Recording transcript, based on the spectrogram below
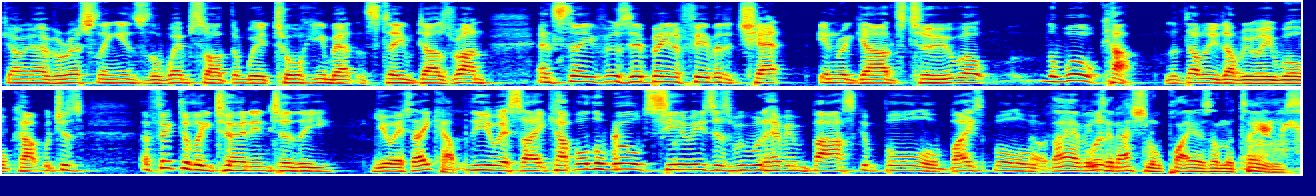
Going Over Wrestling is the website that we're talking about that Steve does run. And Steve, has there been a fair bit of chat in regards to, well, the World Cup, the WWE World Cup, which has effectively turned into the USA Cup. the USA Cup or the World Series as we would have in basketball or baseball or Oh, they have Well, international players on the teams.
